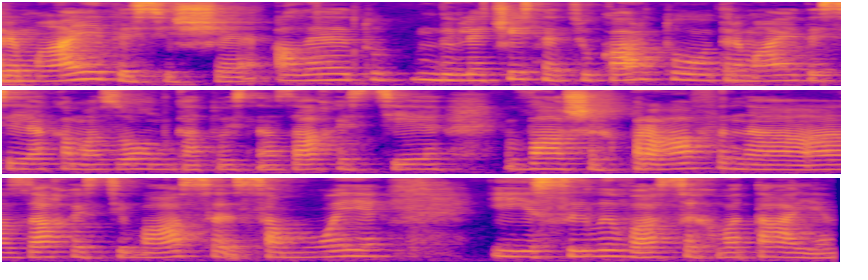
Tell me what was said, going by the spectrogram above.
тримаєтеся ще, але тут, дивлячись на цю карту, тримаєтеся як Амазонка, тобто на захисті ваших прав, на захисті вас самої, і сили вас хватає.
